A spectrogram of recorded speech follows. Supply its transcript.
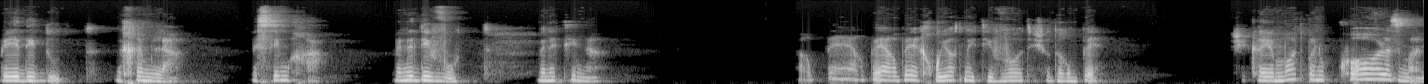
וידידות וחמלה ושמחה ונדיבות ונתינה. הרבה הרבה הרבה איכויות מיטיבות, יש עוד הרבה, שקיימות בנו כל הזמן.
